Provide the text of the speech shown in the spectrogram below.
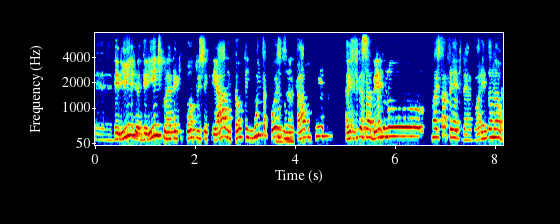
é verídico, né? até que ponto isso é criado. Então tem muita coisa Exato. no mercado que a gente fica sabendo no, mais para frente, né? Agora ainda não.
